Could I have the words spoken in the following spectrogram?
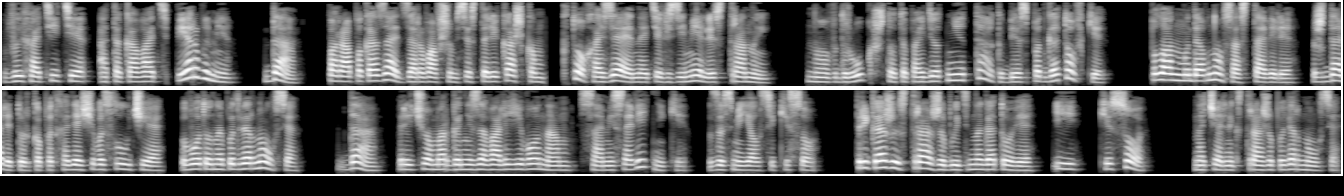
«Вы хотите атаковать первыми?» «Да, пора показать взорвавшимся старикашкам, кто хозяин этих земель и страны. Но вдруг что-то пойдет не так, без подготовки. План мы давно составили, ждали только подходящего случая. Вот он и подвернулся. Да, причем организовали его нам сами советники, засмеялся Кисо. Прикажи страже быть наготове. И, Кисо, начальник стражи повернулся.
